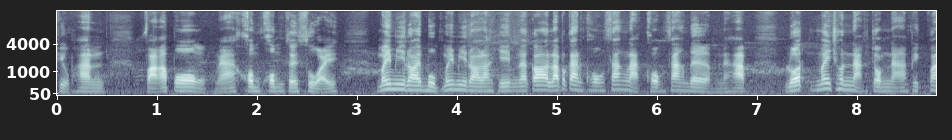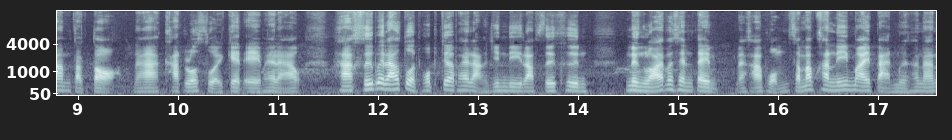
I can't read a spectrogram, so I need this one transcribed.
ผิวพรรณฝากระโปรงนะคมๆสวยๆ ไม่มีรอยบุบไม่มีรอยลักยิ้ม แล้วก็รับประกันโครงสร้างหลักโครงสร้างเดิมนะครับรถไม่ชนหนักจมน้ำพลิกคว่ำตัดต่อนะฮะคัดรถสวยเกรดเอให้แล้ว หากซื้อไปแล้วตรวจพบเจอภายหลังยินดีรับซื้อคืน 100%เต็มนะครับผมสำหรับคันนี้ไม่แปดหมื่นเท่านั้น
